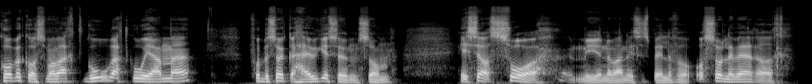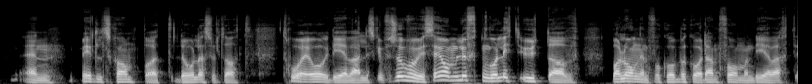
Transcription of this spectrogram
KBK, som har vært god, vært god hjemme. Får besøk av Haugesund, som ikke har så mye nødvendigvis å spille for, og så leverer en middels kamp og et dårlig resultat, tror jeg òg de er veldig skuffet. Så får vi se om luften går litt ut av ballongen for KBK, den formen de har vært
